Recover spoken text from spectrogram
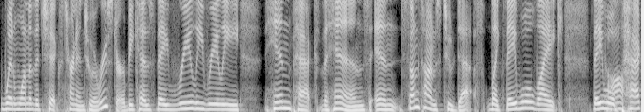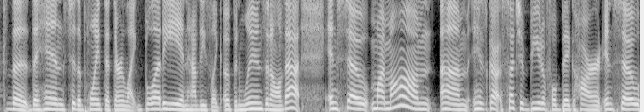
when one of the chicks turn into a rooster because they really, really henpeck the hens and sometimes to death. Like they will like they God. will peck the the hens to the point that they're like bloody and have these like open wounds and all of that. And so my mom um, has got such a beautiful big heart. And so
